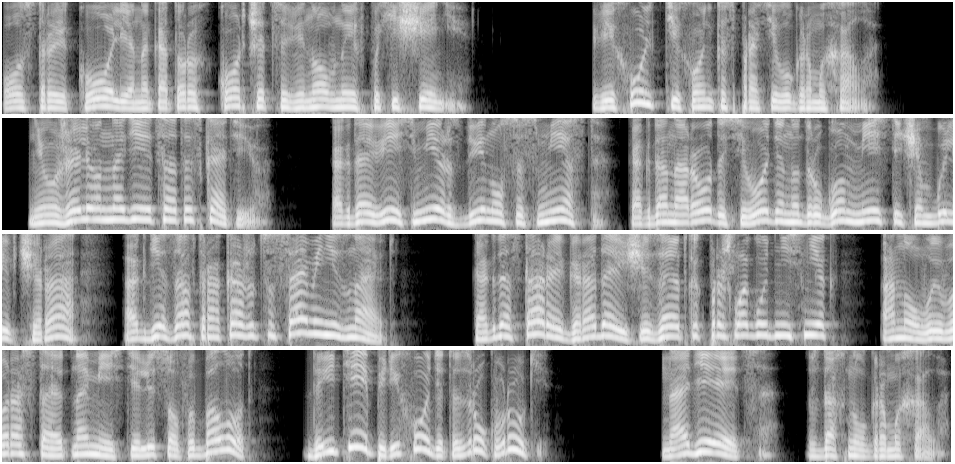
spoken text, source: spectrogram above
острые колья, на которых корчатся виновные в похищении. Вихуль тихонько спросил у Громыхала: Неужели он надеется отыскать ее? Когда весь мир сдвинулся с места, когда народы сегодня на другом месте, чем были вчера, а где завтра окажутся, сами не знают. Когда старые города исчезают, как прошлогодний снег, а новые вырастают на месте лесов и болот, да и те переходят из рук в руки. Надеется, вздохнул Громыхало.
